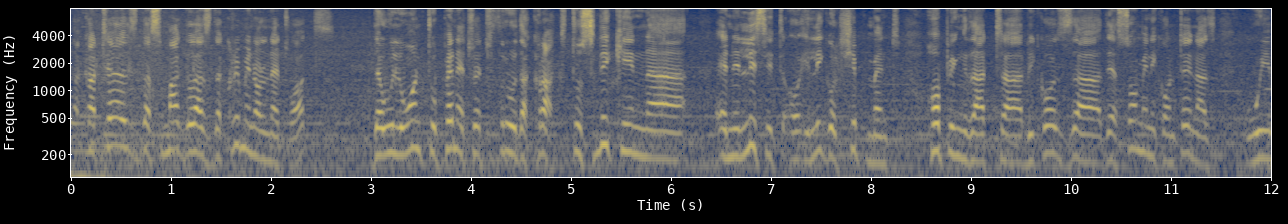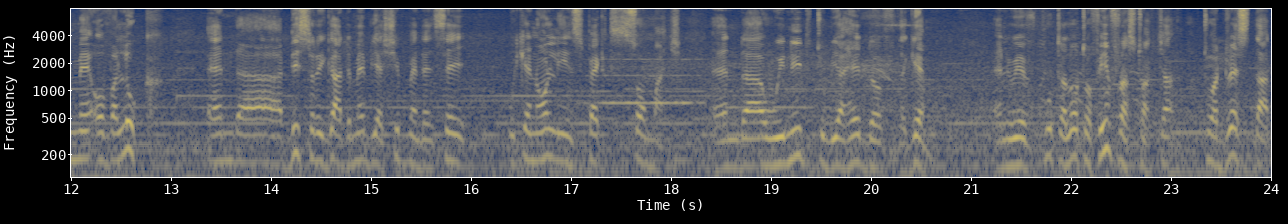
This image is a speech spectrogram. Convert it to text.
The cartels, the smugglers, the criminal networks, they will want to penetrate through the cracks to sneak in uh, an illicit or illegal shipment, hoping that uh, because uh, there are so many containers, we may overlook and uh, disregard maybe a shipment and say we can only inspect so much. And uh, we need to be ahead of the game. And we have put a lot of infrastructure to address that,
